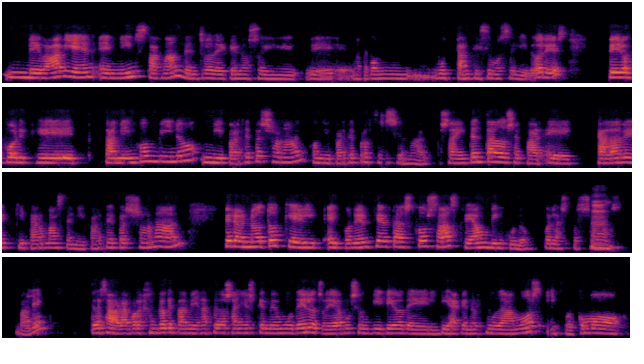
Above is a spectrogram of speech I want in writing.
me va bien en Instagram, dentro de que no soy, eh, no tengo tantísimos seguidores, pero porque también combino mi parte personal con mi parte profesional. O sea, he intentado separ- eh, cada vez quitar más de mi parte personal, pero noto que el, el poner ciertas cosas crea un vínculo con las Mm, personas, ¿vale? Entonces ahora, por ejemplo, que también hace dos años que me mudé, el otro día puse un vídeo del día que nos mudamos y fue como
